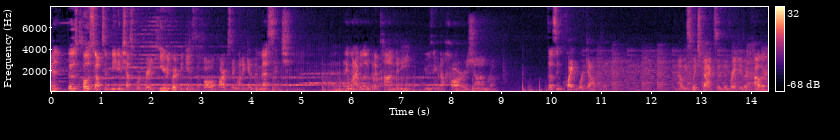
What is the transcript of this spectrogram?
And those close-ups and medium shots work great. Here's where it begins to fall apart because they want to give the message. And they want to have a little bit of comedy using the horror genre. Doesn't quite work out there. Now we switch back to the regular color,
